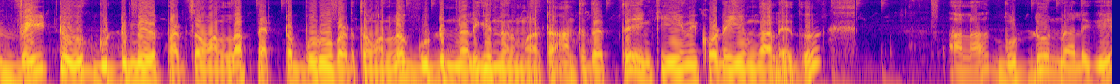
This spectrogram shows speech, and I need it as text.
వెయిట్ గుడ్డు మీద పడటం వల్ల పెట్ట బరువు పడటం వల్ల గుడ్డు నలిగిందనమాట. అంత తప్పితే ఇంకేమీ కూడా ఏం కాలేదు. అలా గుడ్డు నలిగి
